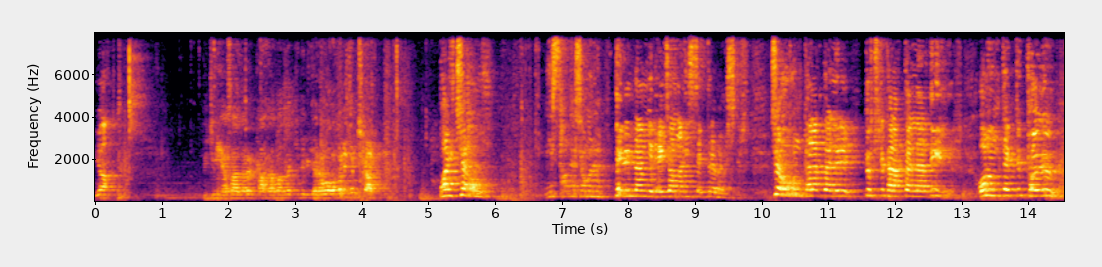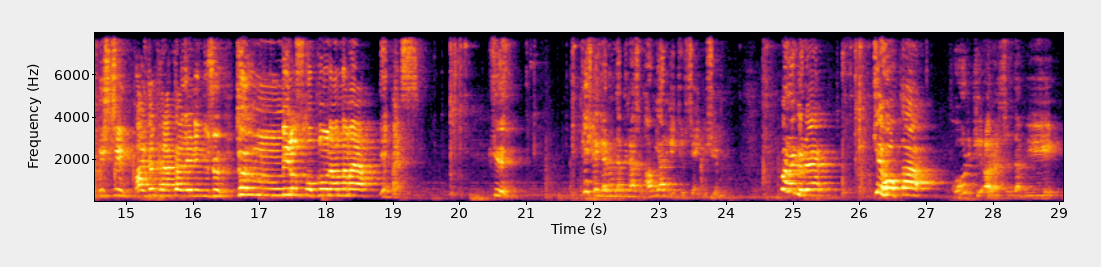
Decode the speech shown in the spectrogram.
yoktu. Bütün yazarların kahramanlık gibi bir görevi olduğunu kim çıkar? Bay Çehov, insan yaşamını derinden bir heyecanla hissettirememiştir. Çehov'un karakterleri güçlü karakterler değildir. Onun tek tük köylü, işçi, aydın karakterlerinin gücü tüm bir Rus toplumunu anlamaya yetmez. Şey, keşke yanımda biraz havyar getirseymişim. Bana göre Çehov'la Gorki arasında bir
